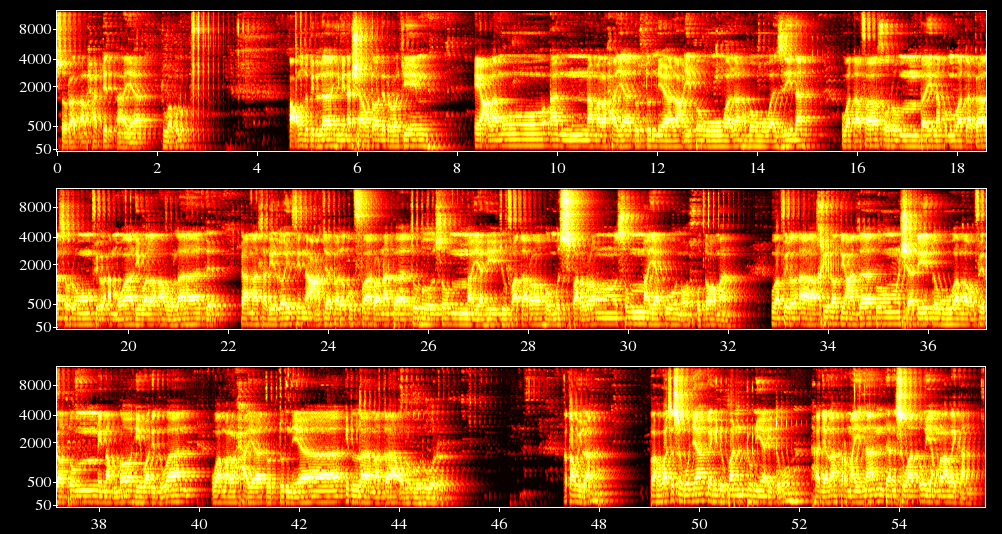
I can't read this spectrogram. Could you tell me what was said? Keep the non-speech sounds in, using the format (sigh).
surat Al-Hadid ayat 20 A'udzu billahi minasyaitonir rajim I'lamu annamal hayatud dunya la'ibun wa lahbun wa zinah wa tafakhurum bainakum wa takasurun fil amwali wal aulad kama sali ghaisin a'jabal kuffara nabatuhu summa yahiju fatarahu musfarram summa yakunu khutama. Wa fil akhirati azabun syadidun wa maghfiratun minallahi wa ridwan. Wa mal hayatud dunya illa mata'ul ghurur. Ketahuilah bahwa sesungguhnya kehidupan dunia itu hanyalah permainan dan suatu yang melalaikan,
